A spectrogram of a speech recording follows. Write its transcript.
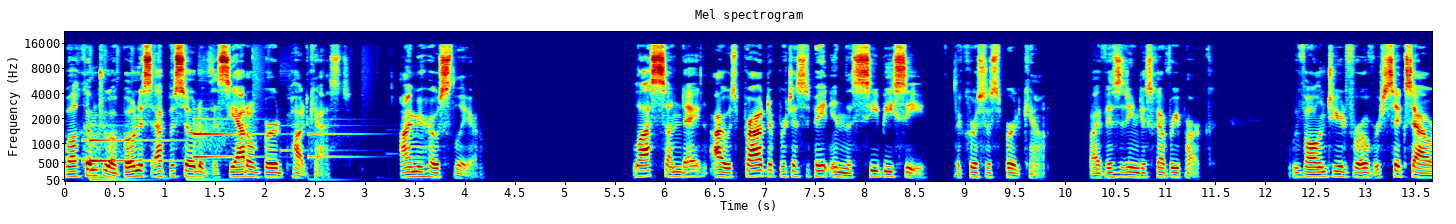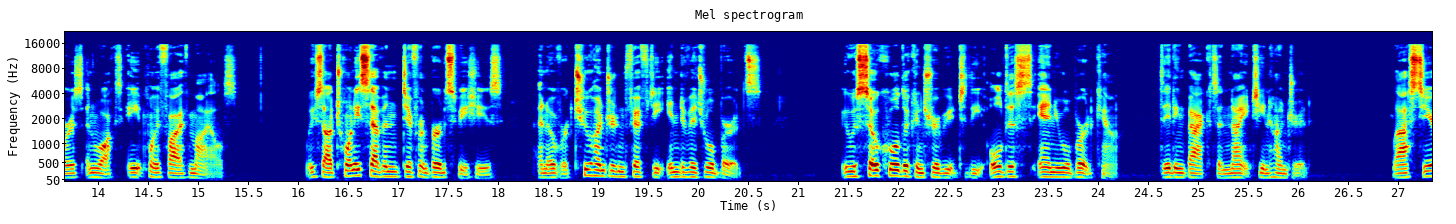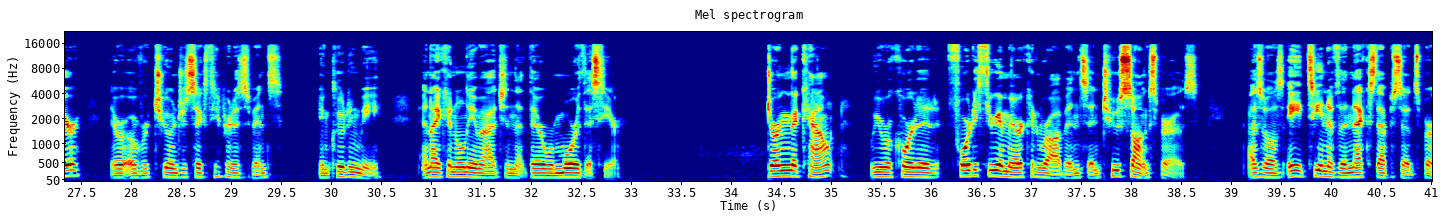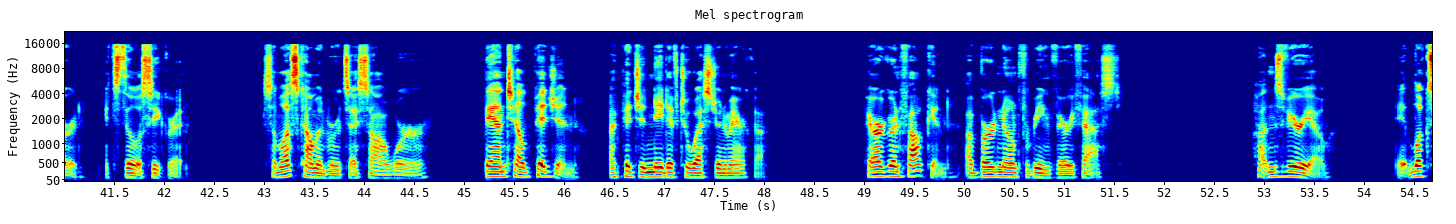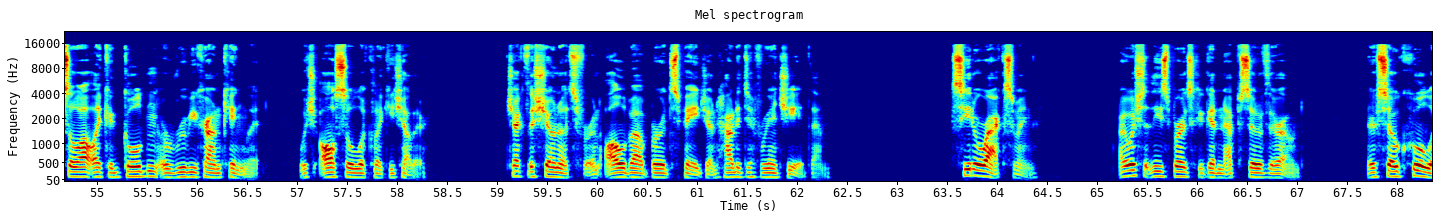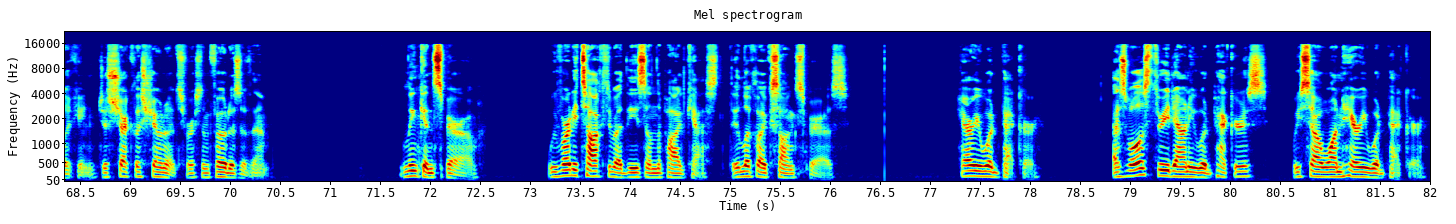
Welcome to a bonus episode of the Seattle Bird Podcast. I'm your host, Leo. Last Sunday, I was proud to participate in the CBC, the Christmas Bird Count, by visiting Discovery Park. We volunteered for over six hours and walked 8.5 miles. We saw 27 different bird species and over 250 individual birds. It was so cool to contribute to the oldest annual bird count, dating back to 1900. Last year, there were over 260 participants, including me, and I can only imagine that there were more this year. During the count, we recorded 43 American robins and two song sparrows, as well as 18 of the next episode's bird. It's still a secret. Some less common birds I saw were band-tailed pigeon, a pigeon native to Western America, peregrine falcon, a bird known for being very fast, Hutton's vireo. It looks a lot like a golden or ruby crowned kinglet, which also look like each other. Check the show notes for an all about birds page on how to differentiate them. Cedar waxwing. I wish that these birds could get an episode of their own. They're so cool looking. Just check the show notes for some photos of them. Lincoln sparrow. We've already talked about these on the podcast. They look like song sparrows. Hairy woodpecker. As well as three downy woodpeckers, we saw one hairy woodpecker.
